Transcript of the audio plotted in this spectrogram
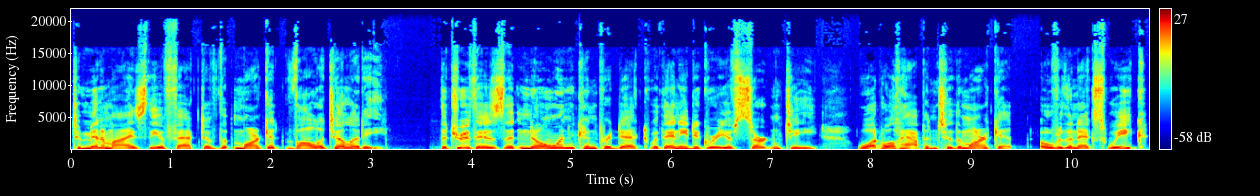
to minimize the effect of the market volatility? The truth is that no one can predict with any degree of certainty what will happen to the market over the next week,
